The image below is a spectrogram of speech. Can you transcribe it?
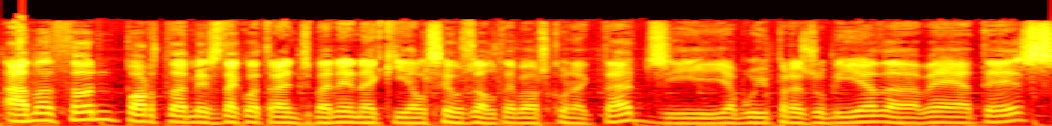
Amazon porta més de 4 anys venent aquí els seus altaveus connectats i avui presumia d'haver atès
